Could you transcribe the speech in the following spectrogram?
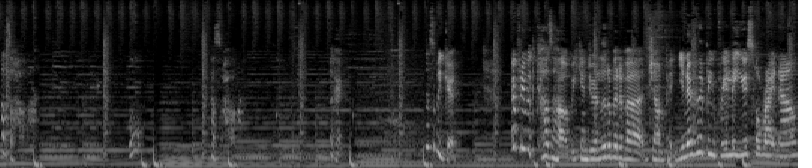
Kazuha. Oh Kazuha. Okay. This will be good. Hopefully with Kazuha we can do a little bit of a jumping. You know who would be really useful right now?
